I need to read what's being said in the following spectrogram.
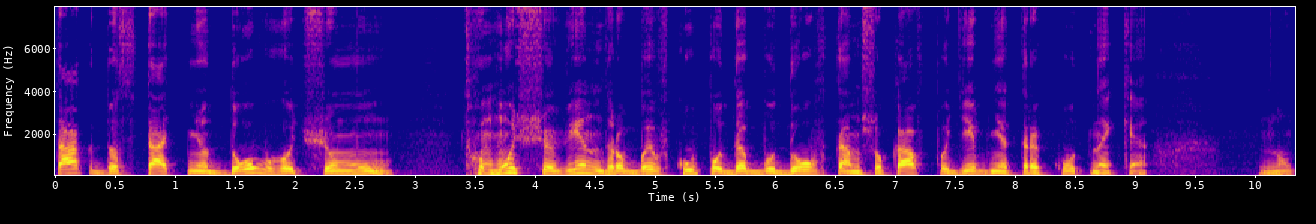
так, достатньо довго. Чому? Тому що він робив купу добудов, там шукав подібні трикутники. Ну,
